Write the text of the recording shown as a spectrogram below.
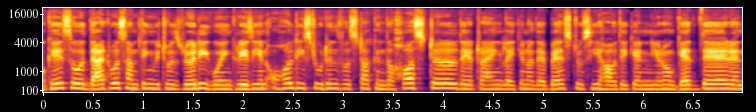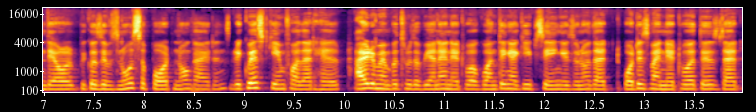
Okay, so that was something which was really going crazy, and all these students were stuck in the hostel. They're trying like you know their best to see how they can you know get there, and they're all because there was no support, no guidance. Request came for that help. I remember through the BNI network, one thing I keep saying is you know that what is my net worth is that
